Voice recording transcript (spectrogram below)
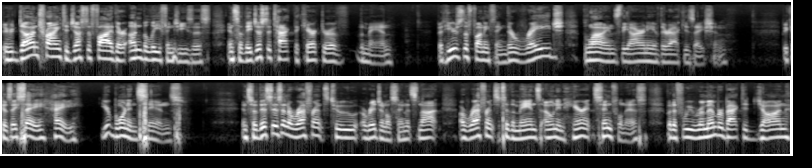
they're done trying to justify their unbelief in Jesus, and so they just attack the character of the man. But here's the funny thing their rage blinds the irony of their accusation because they say, hey, you're born in sins. And so this isn't a reference to original sin. It's not a reference to the man's own inherent sinfulness. But if we remember back to John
